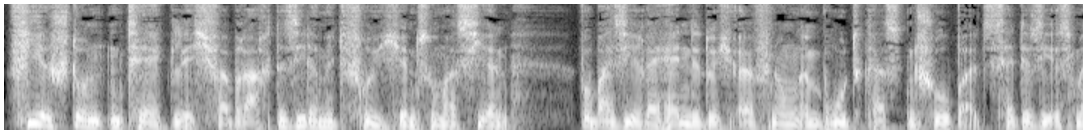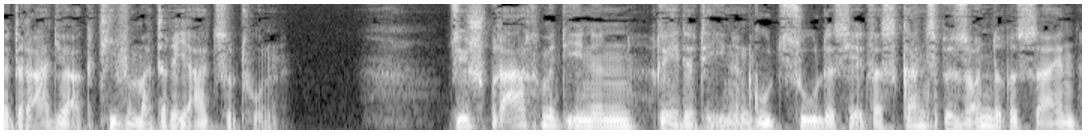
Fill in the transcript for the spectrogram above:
Vier Stunden täglich verbrachte sie damit, Frühchen zu massieren, wobei sie ihre Hände durch Öffnungen im Brutkasten schob, als hätte sie es mit radioaktivem Material zu tun. Sie sprach mit ihnen, redete ihnen gut zu, dass sie etwas ganz Besonderes seien,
